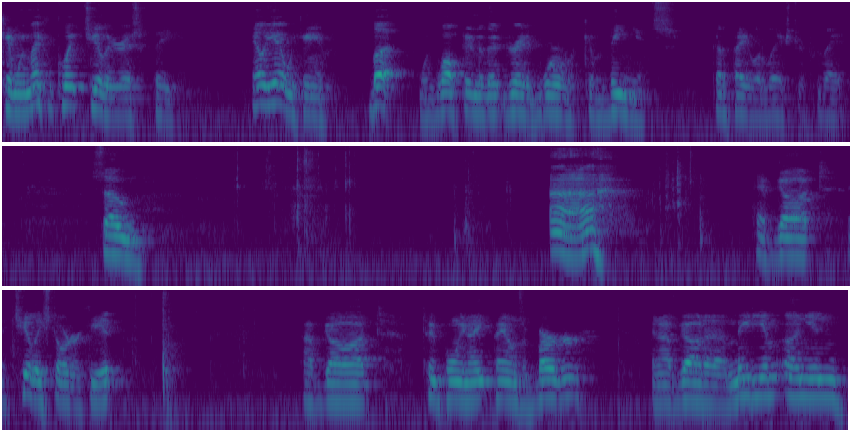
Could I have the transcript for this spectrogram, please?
can we make a quick chili recipe? Hell yeah, we can. But we've walked into that dreaded world of convenience. Got to pay a little extra for that. So, I have got a chili starter kit. I've got 2.8 pounds of burger, and I've got a medium onion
